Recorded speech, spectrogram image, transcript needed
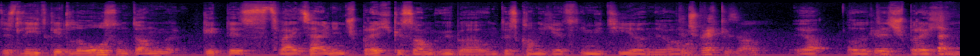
das Lied geht los und dann geht das zwei Zeilen in Sprechgesang über und das kann ich jetzt imitieren. Ja. Den Sprechgesang. Ja, oder Okay. das Sprechen.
